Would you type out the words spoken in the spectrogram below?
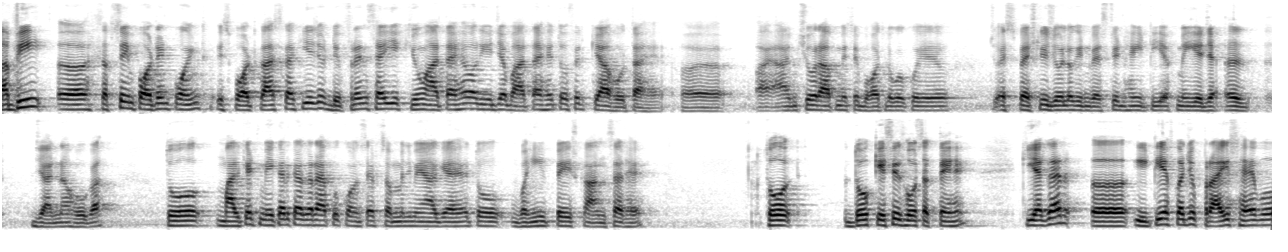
अभी आ, सबसे इंपॉर्टेंट पॉइंट इस पॉडकास्ट का कि ये जो डिफरेंस है ये क्यों आता है और ये जब आता है तो फिर क्या होता है? आई एम श्योर आप में से बहुत लोगों को ये जो स्पेशली जो लोग इन्वेस्टेड हैं ईटीएफ में ये जा, जानना होगा। तो मार्केट मेकर का अगर आपको कॉन्सेप्ट समझ में आ गया है तो वहीं पे इसका आंसर है। तो दो केसेस हो सकते हैं कि अगर ई uh, का जो प्राइस है वो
